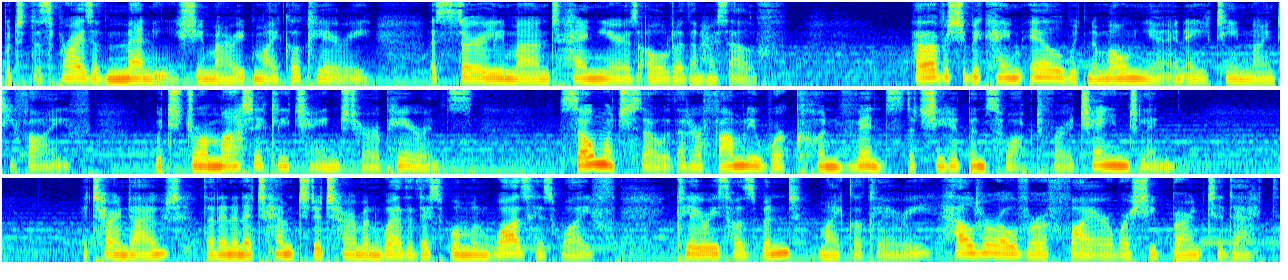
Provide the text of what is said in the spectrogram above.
but to the surprise of many, she married Michael Cleary, a surly man 10 years older than herself. However, she became ill with pneumonia in 1895, which dramatically changed her appearance. So much so that her family were convinced that she had been swapped for a changeling. It turned out that in an attempt to determine whether this woman was his wife, Cleary's husband, Michael Cleary, held her over a fire where she burnt to death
